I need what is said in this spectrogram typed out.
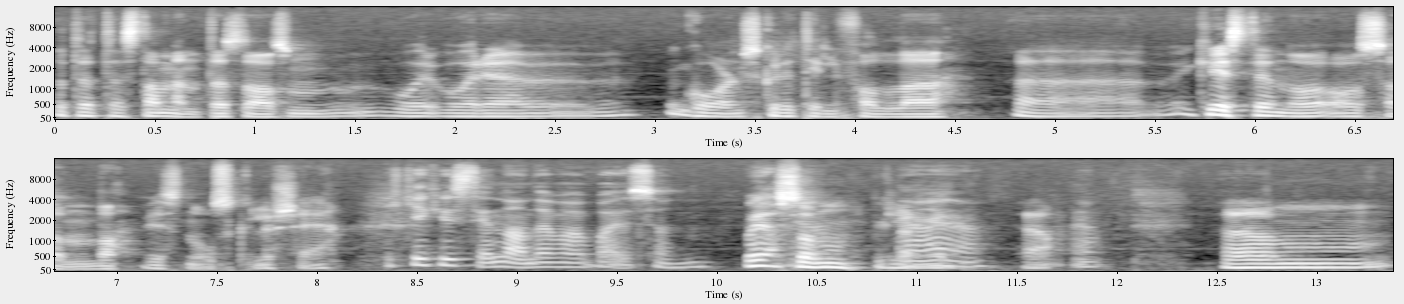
dette testamentet da, som, hvor, hvor gården skulle tilfalle Kristin og, og sønnen, da, hvis noe skulle skje. Ikke Kristin, da. Det var bare sønnen. Å ja, sønnen. Beklager. Ja, ja. Ja. Ja. Um,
